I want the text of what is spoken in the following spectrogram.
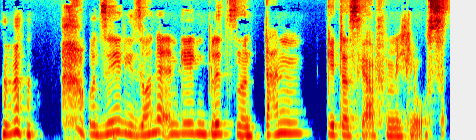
und sehe die Sonne entgegenblitzen und dann geht das Jahr für mich los.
